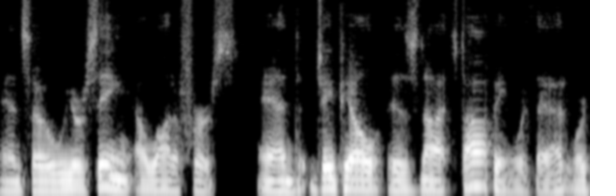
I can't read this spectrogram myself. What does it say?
And so we are seeing a lot of firsts and JPL is not stopping with that. We're,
